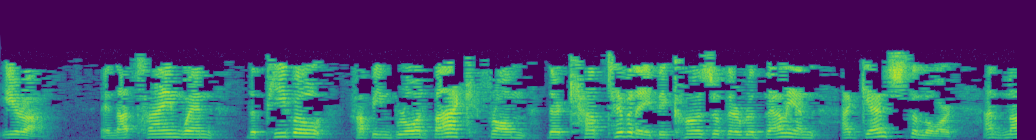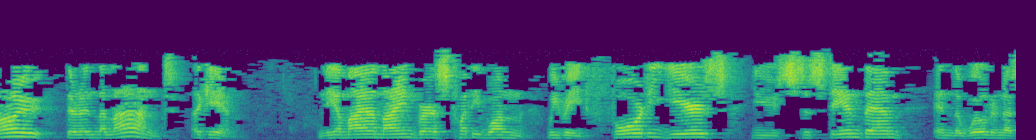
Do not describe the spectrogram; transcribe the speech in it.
era, in that time when the people have been brought back from their captivity because of their rebellion against the Lord, and now they're in the land again. Nehemiah 9 verse 21 we read, Forty years you sustained them in the wilderness,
